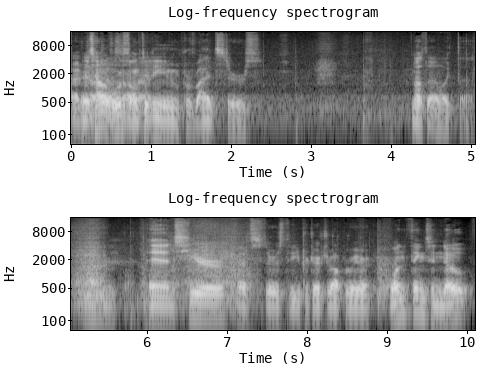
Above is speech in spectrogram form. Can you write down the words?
I've that's how tests on They didn't even provide stairs. Not that I like that. Mm. And here, that's there's the projector operator. One thing to note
